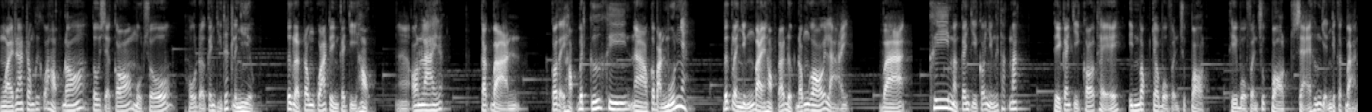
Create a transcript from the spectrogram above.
Ngoài ra trong cái khóa học đó tôi sẽ có một số hỗ trợ các anh chị rất là nhiều. Tức là trong quá trình các chị học à, online đó các bạn có thể học bất cứ khi nào các bạn muốn nha. Tức là những bài học đã được đóng gói lại. Và khi mà các anh chị có những cái thắc mắc thì các anh chị có thể inbox cho bộ phận support thì bộ phận support sẽ hướng dẫn cho các bạn.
